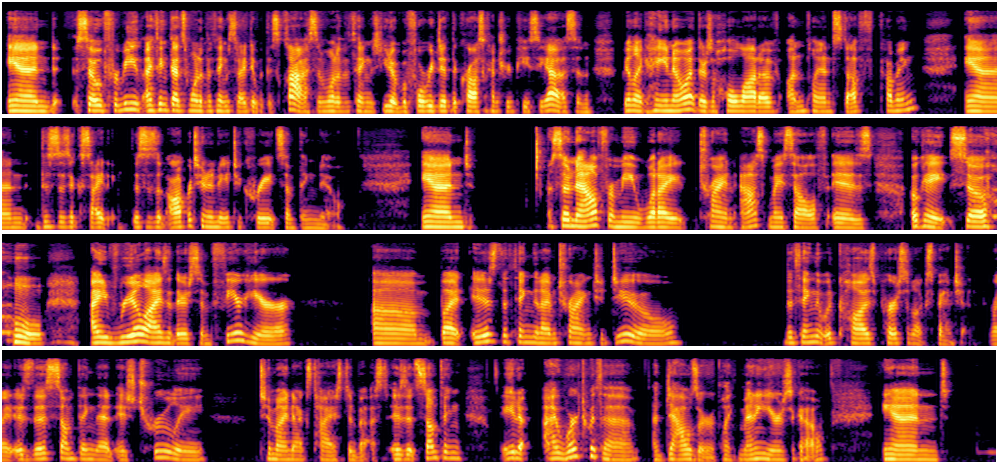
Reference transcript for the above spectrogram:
And so for me, I think that's one of the things that I did with this class. And one of the things, you know, before we did the cross country PCS and being like, hey, you know what? There's a whole lot of unplanned stuff coming. And this is exciting. This is an opportunity to create something new. And so now for me, what I try and ask myself is okay, so I realize that there's some fear here. Um, but is the thing that I'm trying to do the thing that would cause personal expansion, right? Is this something that is truly to my next highest and best? Is it something, you know, I worked with a, a dowser like many years ago, and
